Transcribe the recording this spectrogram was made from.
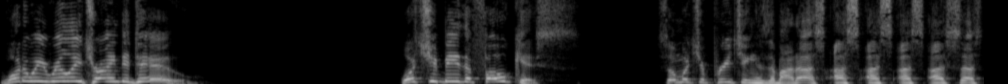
What are we really trying to do? What should be the focus? So much of preaching is about us, us, us, us, us, us.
